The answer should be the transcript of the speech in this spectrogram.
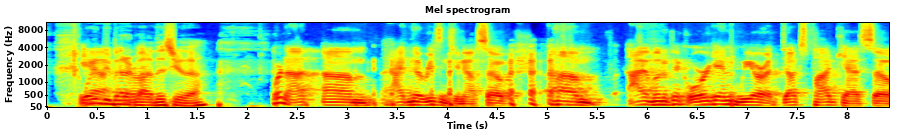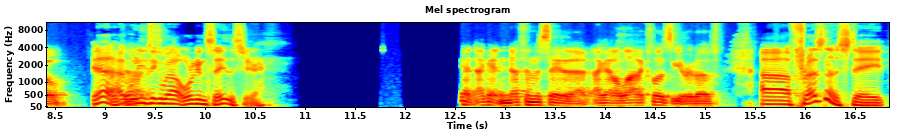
We're gonna do better about it this year, though. We're not. Um, I have no reason to now. So um, I'm going to pick Oregon. We are a Ducks podcast. So Yeah, what do you think about Oregon State this year? I got, I got nothing to say to that. I got a lot of clothes to get rid of. Uh, Fresno State.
